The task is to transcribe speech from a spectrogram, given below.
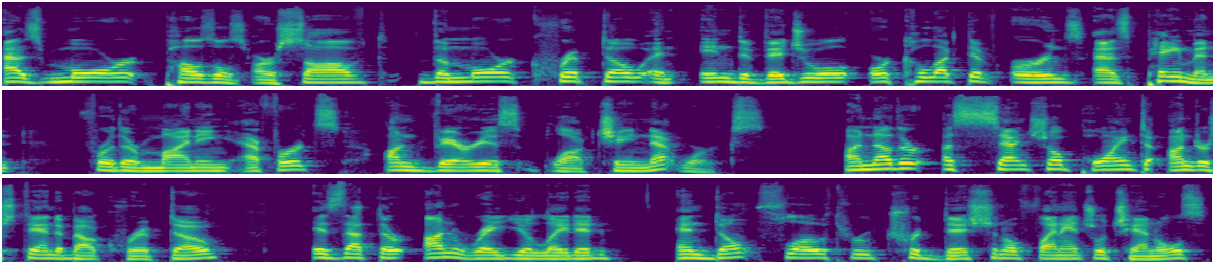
as more puzzles are solved, the more crypto an individual or collective earns as payment for their mining efforts on various blockchain networks. Another essential point to understand about crypto is that they're unregulated and don't flow through traditional financial channels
